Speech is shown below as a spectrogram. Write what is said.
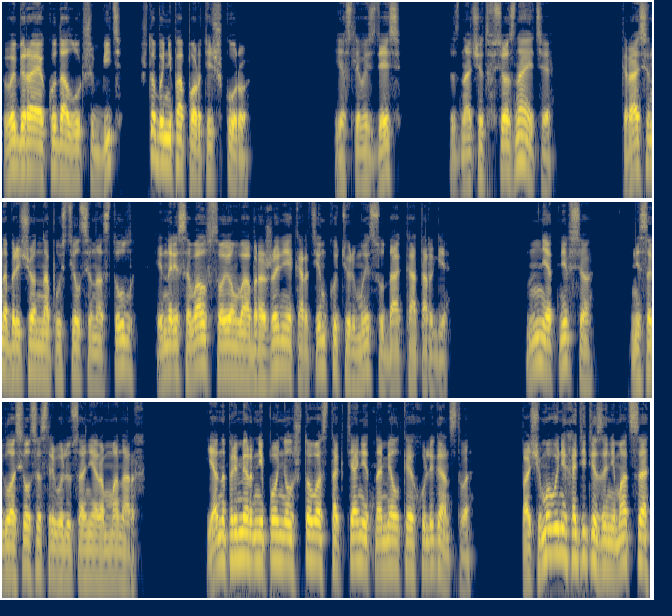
выбирая, куда лучше бить, чтобы не попортить шкуру. «Если вы здесь, значит, все знаете». Красин обреченно опустился на стул и нарисовал в своем воображении картинку тюрьмы суда каторги. «Нет, не все», — не согласился с революционером монарх. «Я, например, не понял, что вас так тянет на мелкое хулиганство. Почему вы не хотите заниматься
